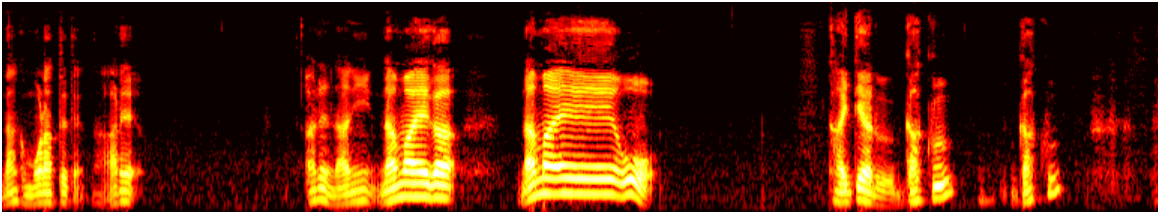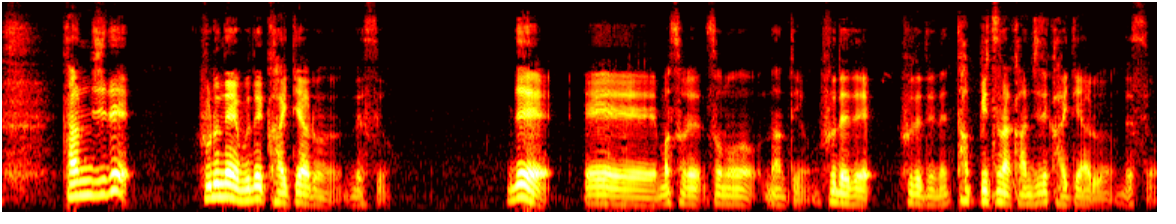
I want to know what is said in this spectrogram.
なんかもらってたよな。あれ、あれ何？名前が、名前を書いてある額？額？漢字で、フルネームで書いてあるんですよ。で、えー、まあそれ、その、なんていうの、筆で、筆でね、達筆な感じで書いてあるんですよ。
